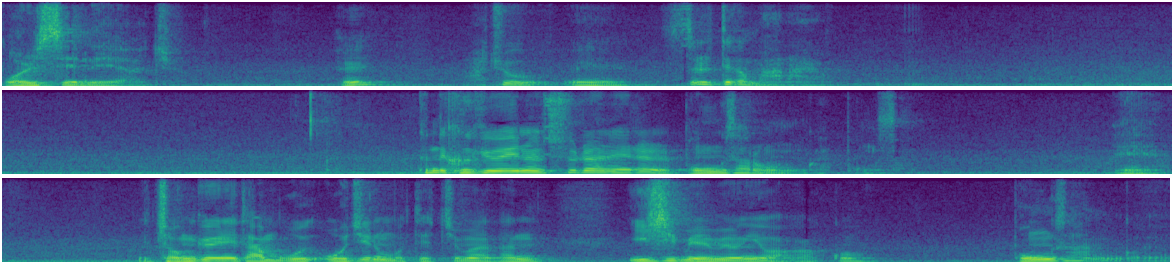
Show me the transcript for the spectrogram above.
월세 내야죠. 예? 아주 예, 쓸 데가 많아요. 근데 그 교회는 수련회를 봉사로 오는 거예요. 봉사. 예. 정교인이 다 모- 오지는 못했지만 한 20여 명이 와갖고 봉사하는 거예요.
